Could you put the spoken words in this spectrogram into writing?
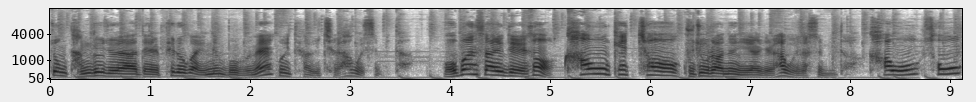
좀 당겨줘야 될 필요가 있는 부분에 포인트가 위치를 하고 있습니다 어반 사이드에서 카우 캐처 구조라는 이야기를 하고 있었습니다. 카우? 소?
